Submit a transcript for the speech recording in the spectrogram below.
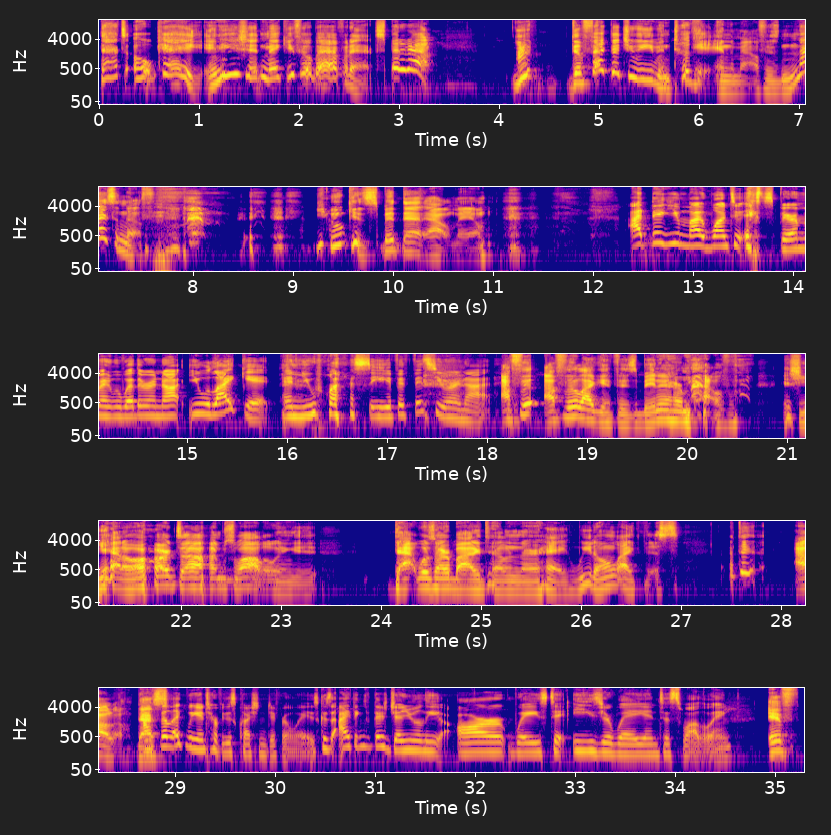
that's okay, and he shouldn't make you feel bad for that. Spit it out. You, the fact that you even took it in the mouth is nice enough. you can spit that out, ma'am. I think you might want to experiment with whether or not you like it and you want to see if it fits you or not. I feel I feel like if it's been in her mouth and she had a hard time swallowing it, that was her body telling her, "Hey, we don't like this." I think I don't know. That's I feel like we interpret this question different ways because I think that there's genuinely are ways to ease your way into swallowing. if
